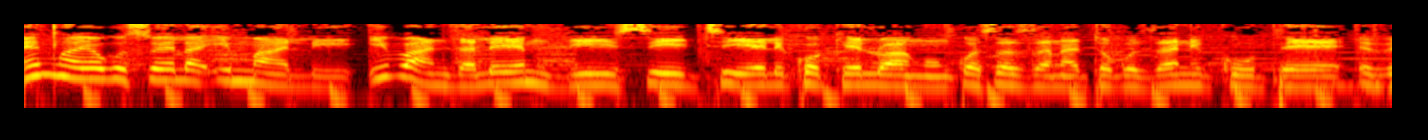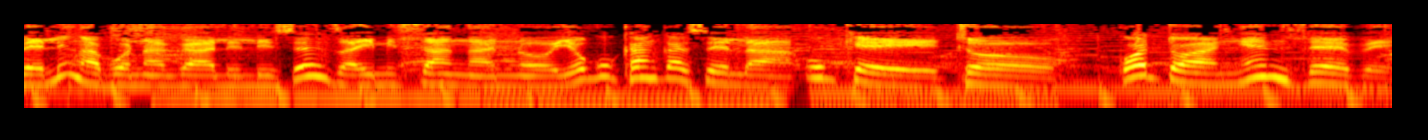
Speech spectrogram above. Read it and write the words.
Ngenxa yokuswela imali, ibandla le-MDCT elikhokhelwa ngunkosazana Thokozani Khuphe belingabonakali lisenza imihlangano yokukhankasela ukhetho. Kodwa ngendlebe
